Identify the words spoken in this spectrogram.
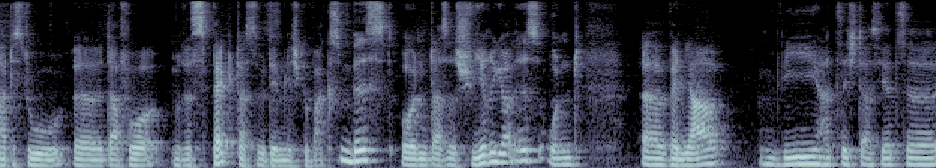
hattest du äh, davor Respekt, dass du dem nicht gewachsen bist und dass es schwieriger ist? Und äh, wenn ja, wie hat sich das jetzt äh,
